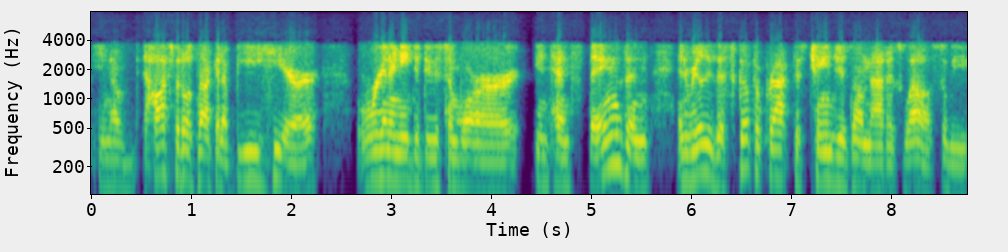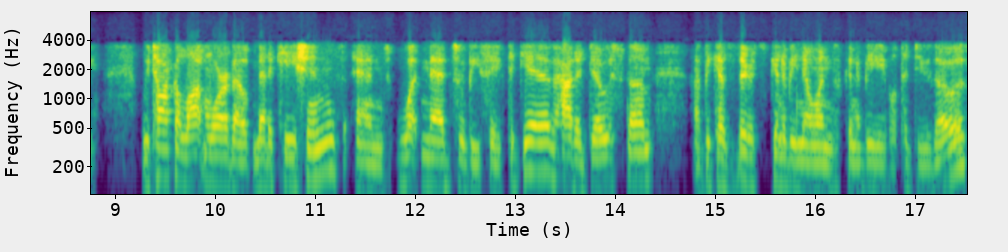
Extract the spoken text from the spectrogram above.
you know, hospital is not going to be here. We're going to need to do some more intense things, and and really the scope of practice changes on that as well. So we we talk a lot more about medications and what meds would be safe to give, how to dose them, uh, because there's going to be no one's going to be able to do those.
